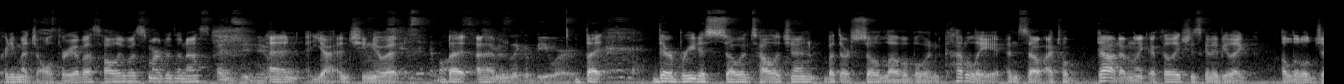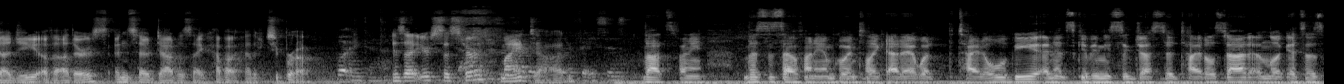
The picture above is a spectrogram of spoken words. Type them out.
pretty much all three of us. Holly was smarter than us, And she knew and yeah, and she knew it. was like the boss. But She um, was like a B word. but their breed is so intelligent, but they're so lovable and cuddly. And so I told Dad, I'm like, I feel like she's gonna be like a little judgy of others. And so Dad was like, How about Heather Tupro? But Is that your sister? My dad. faces. That's funny. This is so funny. I'm going to like edit what the title will be, and it's giving me suggested titles, Dad. And look, it says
